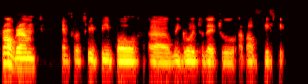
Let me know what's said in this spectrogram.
program. And for three people, we grew it today to about 50.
